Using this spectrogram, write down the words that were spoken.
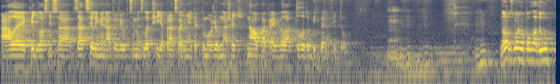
ale keď vlastne sa zacielíme na to, že ju chceme zlepšiť a pracovať v nej, tak to môže obnášať naopak aj veľa dlhodobých benefitov. Mm-hmm. Mm-hmm. No, z môjho pohľadu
